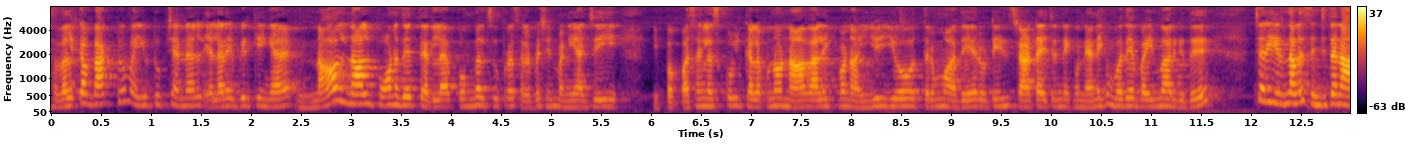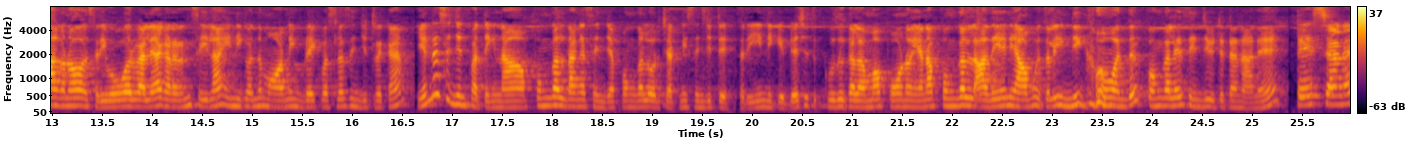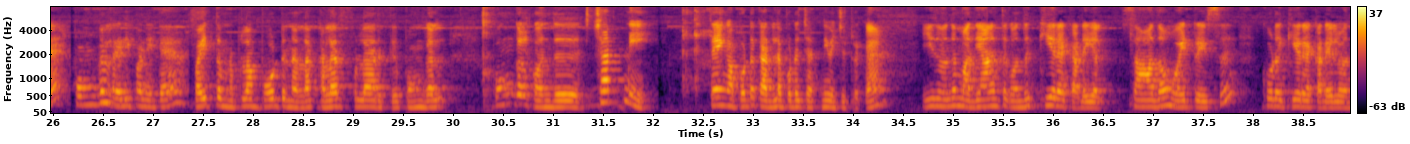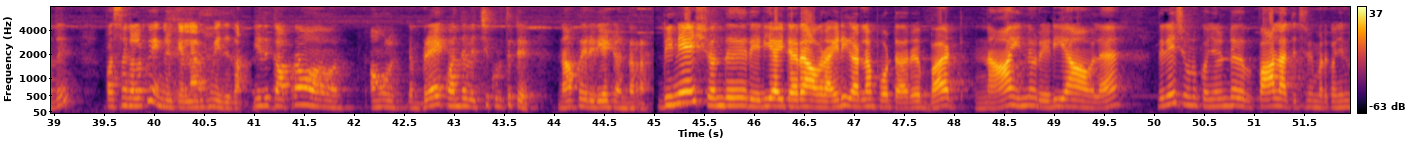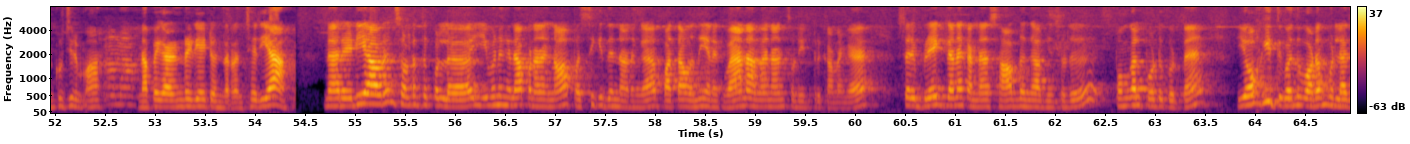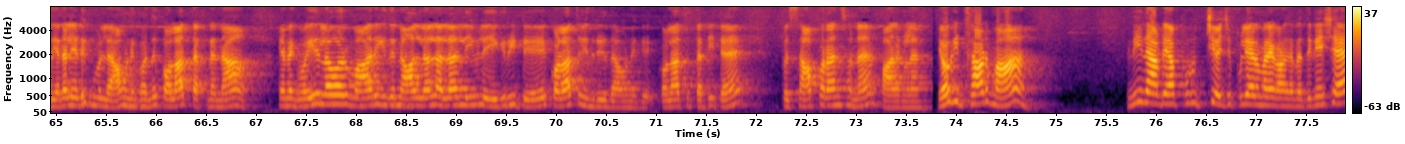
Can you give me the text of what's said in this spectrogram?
Welcome back to my YouTube channel எல்லாரும் எப்படி இருக்கீங்க? நாலு நாள் போனதே தெரில பொங்கல் சூப்பராக செலிப்ரேஷன் பண்ணியாச்சு. இப்போ பசங்களை ஸ்கூல் கிளப்பணும் நான் வேலைக்கு போனோம் ஐயோ திரும்ப அதே ரொட்டீன் ஸ்டார்ட் ஆயிடுச்சு நினைக்கும் போதே பயமாக இருக்குது. சரி இருந்தாலும் செஞ்சு தானே ஆகணும். சரி ஒவ்வொரு வேலையாக கடன்னு செய்யலாம். இன்னைக்கு வந்து மார்னிங் பிரேக்ஃபாஸ்ட்லாம் செஞ்சுட்டு இருக்கேன் என்ன செஞ்சுன்னு பார்த்தீங்கன்னா பொங்கல் தாங்க செஞ்சேன். பொங்கல் ஒரு சட்னி செஞ்சுட்டு. சரி இன்னைக்கு எப்படியாச்சும் குதூகலமாக போனோம். ஏன்னா பொங்கல் அதே ஞாபகத்தில் இன்னைக்கும் வந்து பொங்கலே செஞ்சு விட்டுட்டேன் நான். டேஸ்டான பொங்கல் ரெடி பண்ணிட்டேன். பைத்தம்பருப்புலாம் போட்டு நல்லா கலர்ஃபுல்லாக இருக்கு பொங்கல். பொங்கலுக்கு வந்து சட்னி. தேங்காய் போட்டு கடலை போட்டு சட்னி வச்சுட்டு இருக்கேன் இது வந்து மத்தியானத்துக்கு வந்து கீரை கடையல். சாதம் ஒயிட் ரைஸு கூட கீரை கடையில் வந்து பசங்களுக்கும் எங்களுக்கு எல்லாருக்கும் இதுதான். இதுக்கப்புறம் அவங்களுக்கு பிரேக் வந்து வச்சு கொடுத்துட்டு நான் போய் ரெடி ஆகிட்டு வந்துடுறேன். தினேஷ் வந்து ரெடி ஆயிட்டாரு. அவர் ஐடி கார்டெலாம் போட்டாரு. பட் நான் இன்னும் ரெடியாக ஆகலை தினேஷ் உனக்கு கொஞ்சோண்டு பால் ஆத்திச்சிருக்க மாதிரி கொஞ்சம் குடிச்சிருமா? நான் போய் ரெடி ஆகிட்டு வந்துடுறேன். சரியா? நான் ரெடி ஆகிறேன்னு சொல்கிறதுக்குள்ள இவனுங்க என்ன பண்ணானுங்கன்னா பசிக்குதுன்னானுங்க. பார்த்தா வந்து எனக்கு வேணாம் வேணான்னு சொல்லிட்டு இருக்கானுங்க. சரி பிரேக் தானே கண்ணா சாப்பிடுங்க அப்படின்னு சொல்லிட்டு பொங்கல் போட்டு கொடுத்தேன். யோகித்துக்கு வந்து உடம்பு முடியல. அது என்னால் எடுக்க முடியல. அவனுக்கு வந்து கொலா தட்டினேன்னா எனக்கு வயிறுல ஒரு மாறி இது நாலு நாள் நல்லா லீவில் எகிரிட்டு கொலாத்து வந்துருக்குது அவனுக்கு. கொலாத்து தட்டிட்டேன். இப்போ சாப்பிட்றான்னு சொன்னேன். பாருங்களேன். யோகித் சாப்பிடுமா? நீ நான் அப்படியே புடிச்சு வச்சு புள்ளியார மாதிரி காணுங்கிற தினேஷை?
